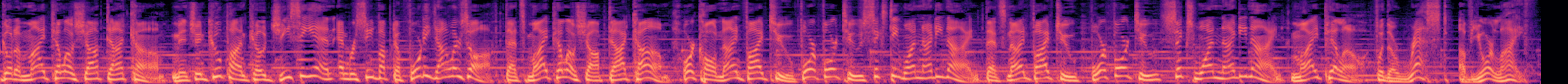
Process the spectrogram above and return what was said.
Go to mypillowshop.com, mention coupon code GCN and receive up to $40 off. That's mypillowshop.com or call 952-442-6199. That's 952-442-6199. My Pillow for the rest of your life.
